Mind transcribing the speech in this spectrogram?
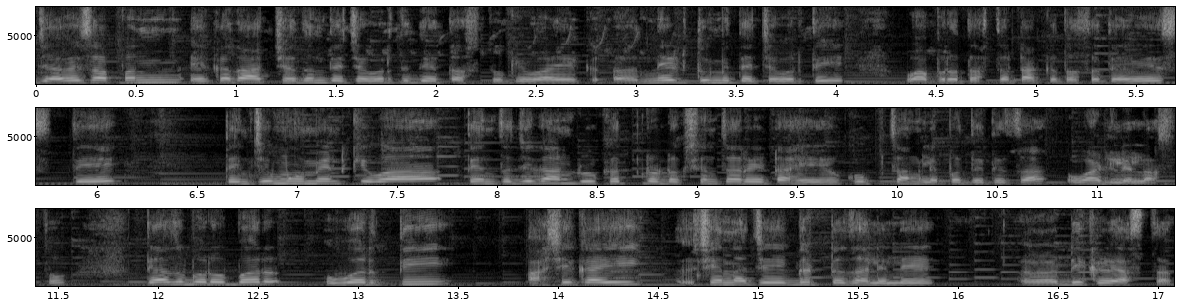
ज्यावेळेस आपण एखादा आच्छादन त्याच्यावरती देत असतो किंवा एक नेट तुम्ही त्याच्यावरती वापरत असता टाकत असता त्यावेळेस ते त्यांचे मुवमेंट किंवा त्यांचं जे गांडूळ खत प्रोडक्शनचा रेट आहे हे खूप चांगल्या पद्धतीचा वाढलेला असतो. त्याचबरोबर वरती असे काही शेणाचे घट्ट झालेले ढिकळे असतात.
